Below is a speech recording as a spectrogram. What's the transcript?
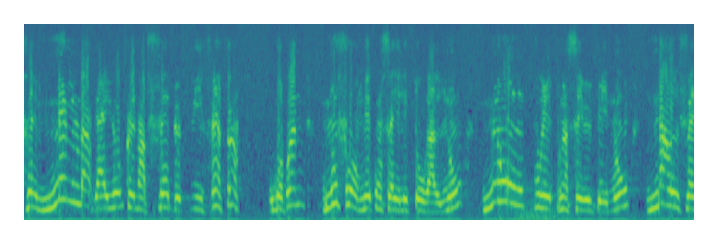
fè mèm bagay yo ke nap fè depi 20 an. Ou repran, nou formè konsey elektoral nou, nou pou repran CEP nou, nan fè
